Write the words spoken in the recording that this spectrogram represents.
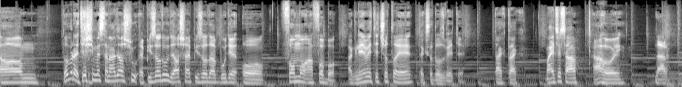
um, Dobre, tešíme sa na ďalšiu epizódu. Ďalšia epizóda bude o FOMO a FOBO. Ak neviete, čo to je, tak sa dozviete. Tak, tak. Majte sa. Ahoj. Dar.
